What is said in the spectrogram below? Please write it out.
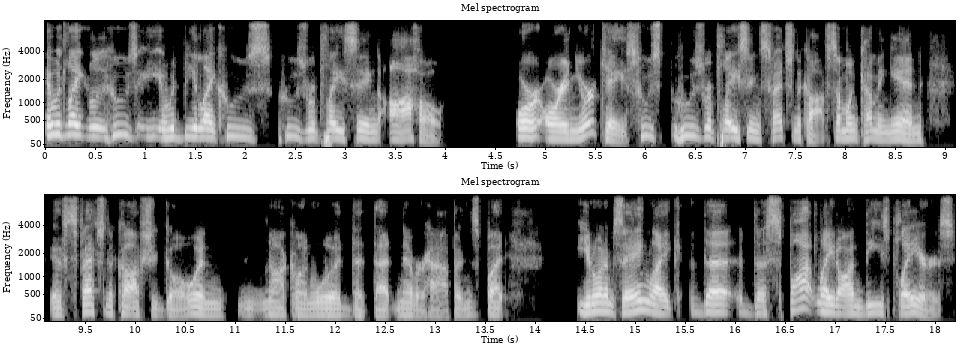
It would like who's it would be like who's who's replacing Aho or or in your case, who's who's replacing Svechnikov? Someone coming in. If Svechnikov should go, and knock on wood that that never happens, but you know what I'm saying? Like the the spotlight on these players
